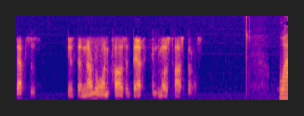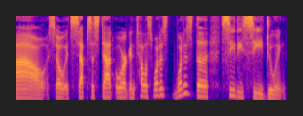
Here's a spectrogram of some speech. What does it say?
sepsis is the number one cause of death in most hospitals. Wow. So it's sepsis.org and tell us what is what is the CDC doing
